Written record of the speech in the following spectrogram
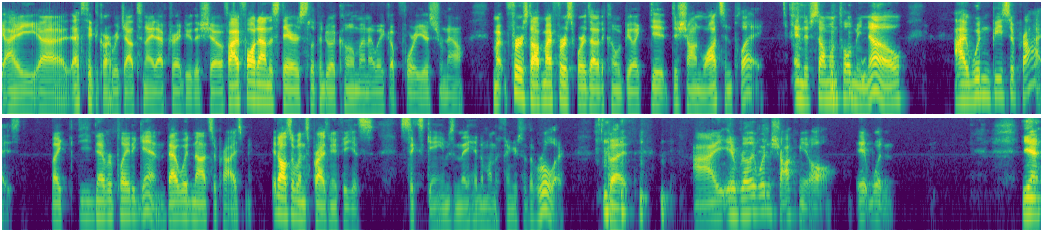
I uh, I have to take the garbage out tonight after I do the show. If I fall down the stairs, slip into a coma, and I wake up four years from now, my first off, my first words out of the coma would be like, "Did Deshaun Watson play?" And if someone told me no, I wouldn't be surprised. Like he never played again. That would not surprise me. It also wouldn't surprise me if he gets six games and they hit him on the fingers with a ruler. But I, it really wouldn't shock me at all. It wouldn't. Yeah,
